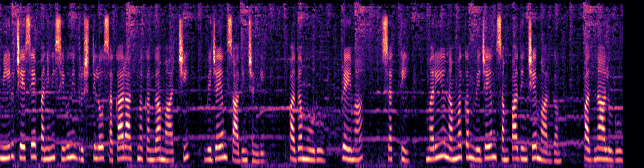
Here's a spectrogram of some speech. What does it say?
మీరు చేసే పనిని శివుని దృష్టిలో సకారాత్మకంగా మార్చి విజయం సాధించండి. పదమూడు. ప్రేమ శక్తి మరియు నమ్మకం విజయం సంపాదించే మార్గం. పద్నాలుగు.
